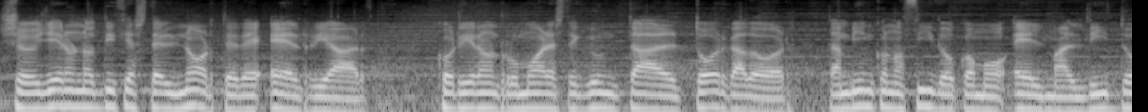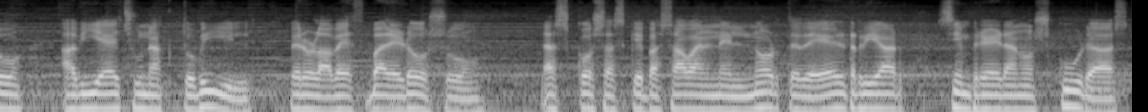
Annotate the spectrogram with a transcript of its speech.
Se oyeron noticias del norte de Elriard. Corrieron rumores de que un tal Torgador, también conocido como el Maldito, había hecho un acto vil, pero a la vez valeroso. Las cosas que pasaban en el norte de Elriard siempre eran oscuras,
